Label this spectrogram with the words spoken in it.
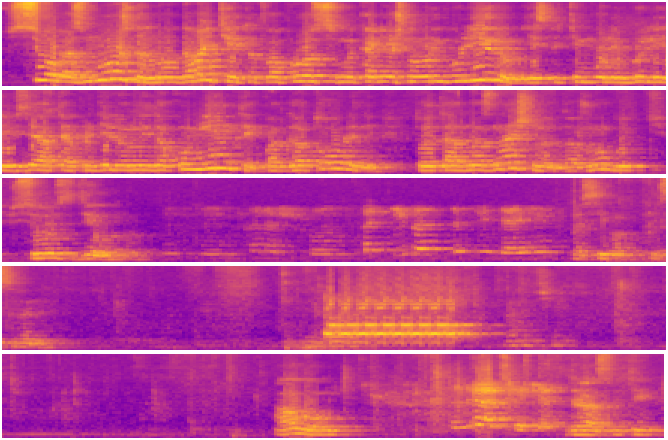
Все возможно, но давайте этот вопрос мы, конечно, урегулируем. Если тем более были взяты определенные документы, подготовлены, то это однозначно должно быть все сделано. Хорошо. Спасибо, до свидания. Спасибо. До свидания. Алло. Здравствуйте. Здравствуйте.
